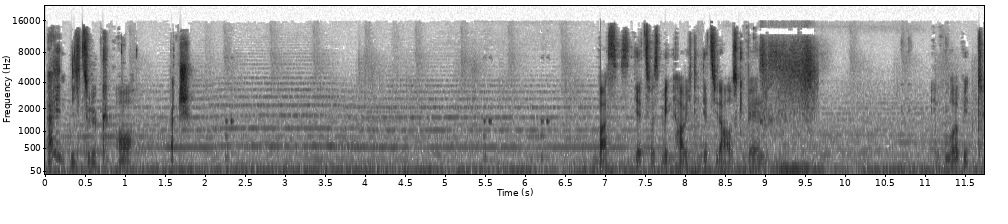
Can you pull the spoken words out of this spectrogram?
Nein, nicht zurück. Oh, Quatsch. Was ist jetzt? Was, wen habe ich denn jetzt wieder ausgewählt? In Orbit.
